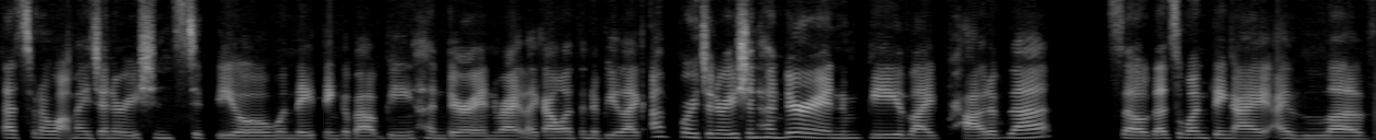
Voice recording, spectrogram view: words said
that's what I want my generations to feel when they think about being Honduran, right? Like, I want them to be like, I'm fourth generation Honduran and be like proud of that. So that's one thing I, I love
